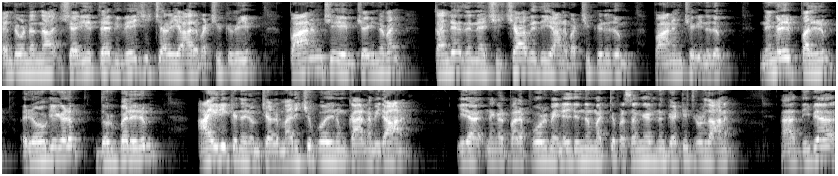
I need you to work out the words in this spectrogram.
എന്തുകൊണ്ടെന്നാൽ ശരീരത്തെ വിവേചിച്ചറിയാതെ ഭക്ഷിക്കുകയും പാനം ചെയ്യുകയും ചെയ്യുന്നവൻ തന്റെ തന്നെ ശിക്ഷാവിധിയാണ് ഭക്ഷിക്കുന്നതും പാനം ചെയ്യുന്നതും. നിങ്ങളിൽ പലരും രോഗികളും ദുർബലരും ആയിരിക്കുന്നതിനും ചിലർ മരിച്ചുപോയതിനും കാരണം ഇതാണ്. ഇത് നിങ്ങൾ പലപ്പോഴും എന്നിൽ നിന്നും മറ്റു പ്രസംഗങ്ങളിൽ നിന്നും കേട്ടിട്ടുള്ളതാണ്. ആ ദിവ്യ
